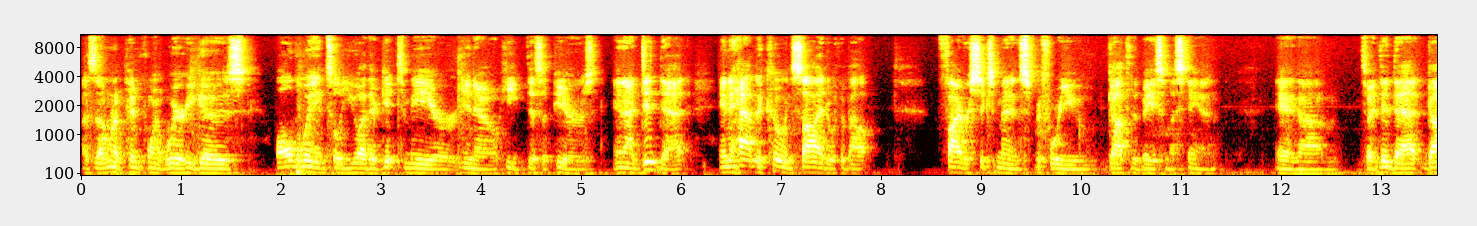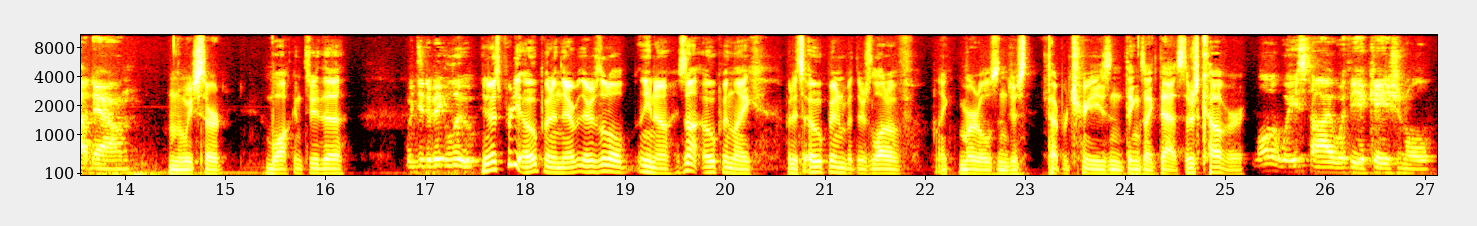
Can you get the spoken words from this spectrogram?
I said, I'm going to pinpoint where he goes all the way until you either get to me or you know he disappears. And I did that, and it happened to coincide with about five or six minutes before you got to the base of my stand. And um, so I did that, got down. And we start walking through the. We did a big loop. You know, it's pretty open in there, but there's a little. You know, it's not open like, but it's open, but there's a lot of like myrtles and just pepper trees and things like that. So there's cover. A lot of waist high with the occasional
